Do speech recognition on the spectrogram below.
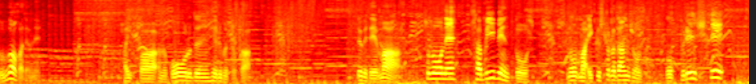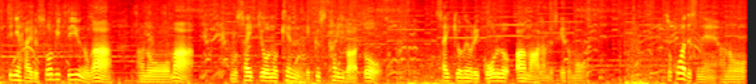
ドルアーガだよね。ハイパー、あの、ゴールデンヘルムとか。というわけで、まあ、そのね、サブイベントの、まあ、エクストラダンジョンをプレイして、手に入る装備っていうのが、あのー、まあ、この最強の剣エクスカリバーと、最強のよりゴールドアーマーなんですけれども、そこはですね、あの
